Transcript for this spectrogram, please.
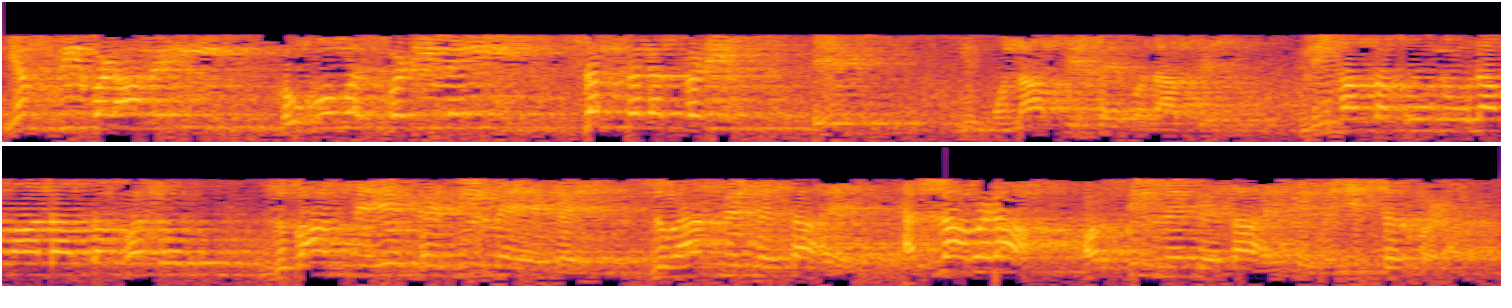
ایم پی بڑا نہیں، حکومت بڑی نہیں، سلطنت بڑی۔ ایک یہ منافق ہے منافق۔ لیما کا خون اونا مالا سب زبان میں ایک ہے، دل میں ایک ہے۔ زبان میں کہتا ہے، اللہ بڑا اور دل میں کہتا ہے کہ منسٹر بڑا۔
